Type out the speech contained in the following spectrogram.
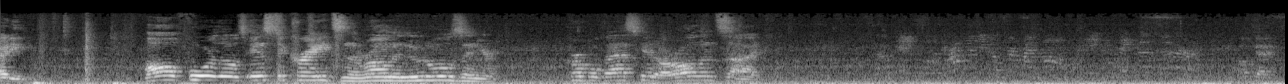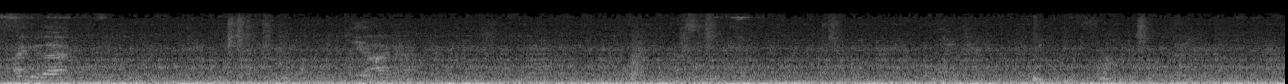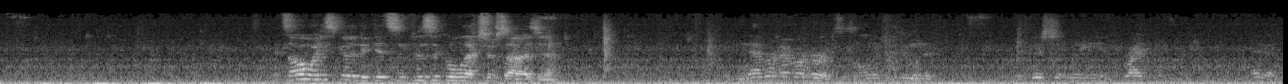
Alrighty. All four of those Insta crates and the ramen noodles and your purple basket are all inside. Okay, I can do that. Yeah, I can. It's always good to get some physical exercise in. It never ever hurts as long as you're doing it efficiently and right. Hey there.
